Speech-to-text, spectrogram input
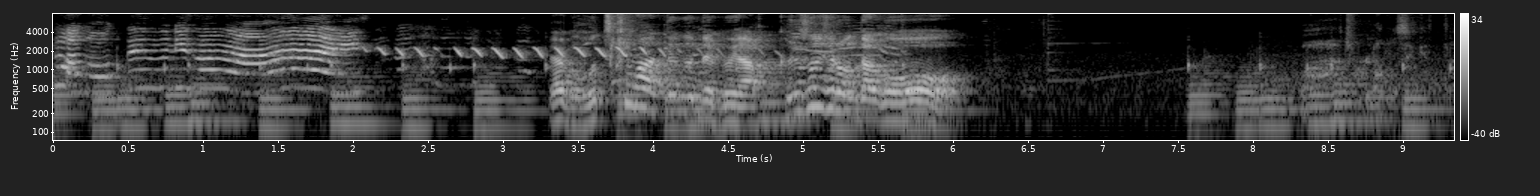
다 너 때문이잖아. 야 이거 어떻게 만드는데 그야 근손실 온다고. 와 졸라 못생겼다.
